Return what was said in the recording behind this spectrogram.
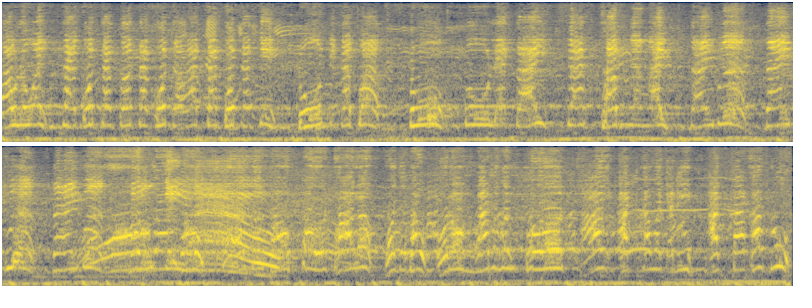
เอาเลยเว้ต่างคนต่างเกิดต่างคนต่างอันต่างคนต่างกี่ดูสิครับว่าตูตูเล็กไหนจะทำยังไงไหนเมื่อไหนเมื่อไหนเมื่อเขากี่แล้วเปิดทางแล้วพอจะเท่าร่องน้ำมันเปิดท้างอัดกันว่าจะดีอัดมาครับลูก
